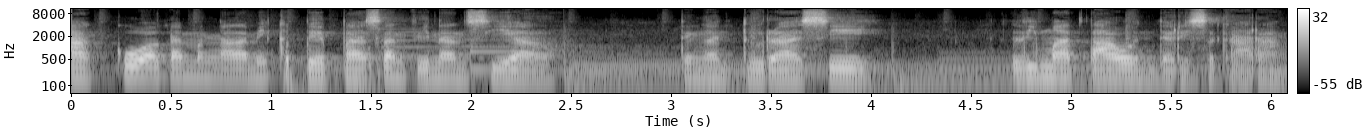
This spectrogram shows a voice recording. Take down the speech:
Aku akan mengalami kebebasan finansial dengan durasi 5 tahun dari sekarang.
